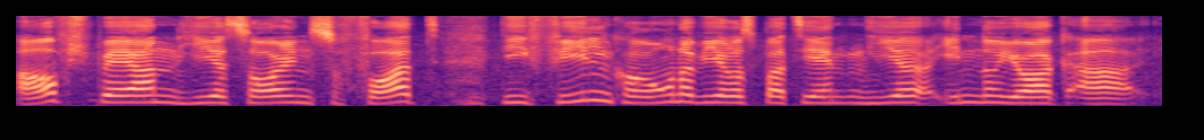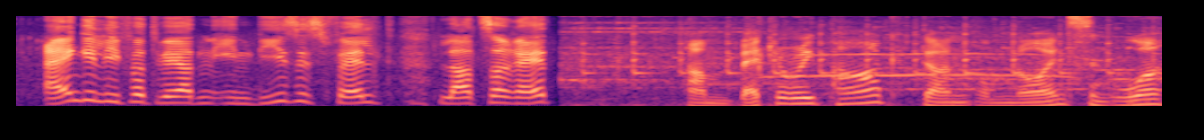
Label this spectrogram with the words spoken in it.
aufsperren. Hier sollen sofort die vielen Coronavirus-Patienten hier in New York äh, eingeliefert werden in dieses Feld Lazarett. Am Battery Park, dann um 19 Uhr,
